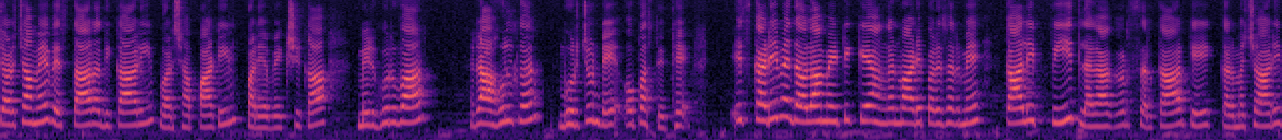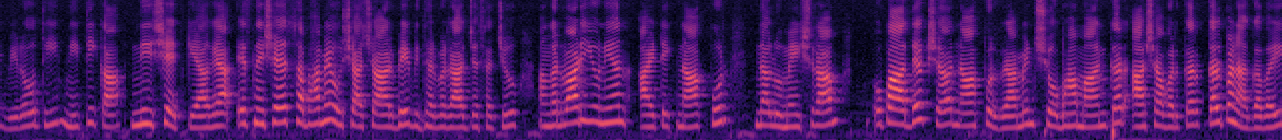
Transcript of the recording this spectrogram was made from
चर्चा में विस्तार अधिकारी वर्षा पाटिल, पर्यवेक्षिका मिर्गुरवार राहुल कर भुरचुंडे उपस्थित थे। इस कड़ी में दौलामेटी के आंगनबाड़ी परिसर में काली फीत लगाकर सरकार के कर्मचारी विरोधी नीति का निषेध किया गया। इस निषेध सभा में उषा चारभे, विदर्भ राज्य सचिव, आंगनबाड़ी यूनियन, आईटेक नागपुर नलू मेशराम उपाध्यक्ष नागपुर ग्रामीण शोभा मानकर आशा वर्कर कल्पना गवई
